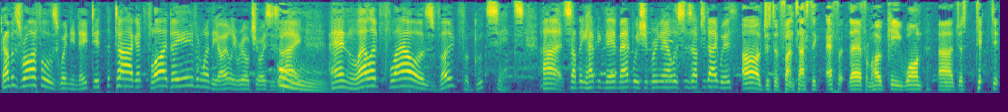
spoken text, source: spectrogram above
Covers rifles when you need to hit the target. Fly B even when the only real choice is A. And Lallet Flowers, vote for good sense. Uh, something happening there, Matt, we should bring our listeners up to date with. Oh, just a fantastic effort there from Hockey One. Uh, just tipped it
